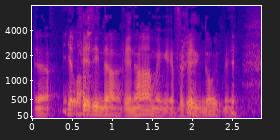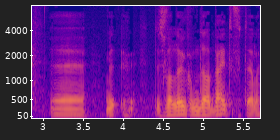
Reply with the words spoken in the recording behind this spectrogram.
ja. Je lacht. 14 dagen in Hamingen, vergeet ik nooit meer. Eh, met- het is wel leuk om daarbij te vertellen.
